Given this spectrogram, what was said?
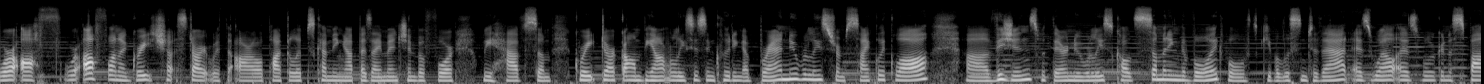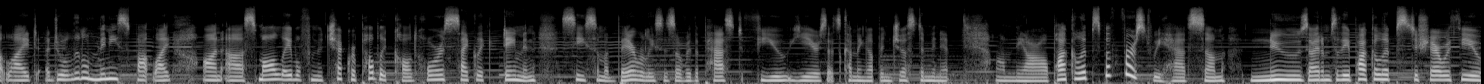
we're off. We're off on a great sh- start with the Aural Apocalypse coming up. As I mentioned before, we have some great dark ambient releases, including a brand new release from Cyclic Law, uh, Visions, with their new release called Summoning the Void. We'll give a listen to that, as well as we're going to spotlight, uh, do a little mini spotlight on a small label from the Czech Republic called Horus Cyclic Daemon. See some of their releases over the past few years. That's coming up in just a minute on the Aural Apocalypse. But first, we have some news items of the apocalypse to share with you.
